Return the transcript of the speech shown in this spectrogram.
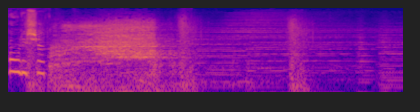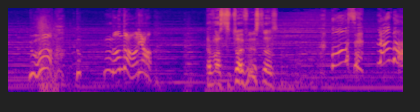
Holy shit. Was zum Teufel ist das? Boss, Lamba!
